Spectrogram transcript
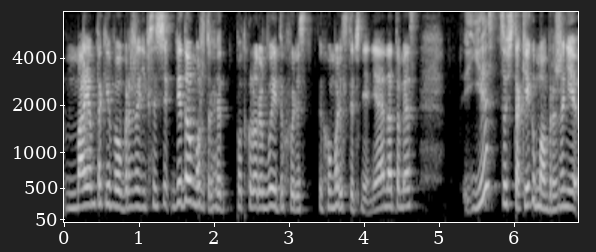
mają takie wyobrażenie, w sensie wiadomo, że trochę podkolorowuję to humoryst- humorystycznie, nie? Natomiast jest coś takiego, mam wrażenie,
